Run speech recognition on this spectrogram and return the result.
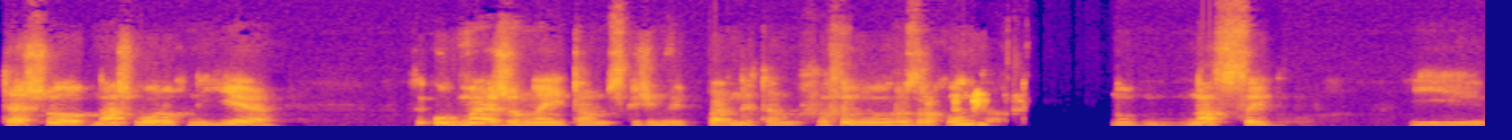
Те, що наш ворог не є обмежений, там, скажімо, від певних там розрахунках, ну, нас сильний ворог. І,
